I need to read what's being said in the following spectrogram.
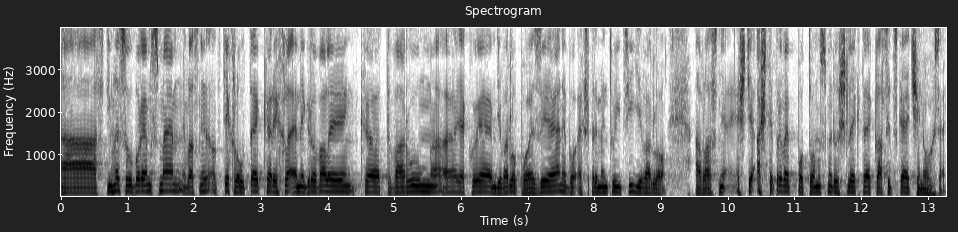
A s tímhle souborem jsme vlastně od těch loutek rychle emigrovali k tvarům, jako je divadlo poezie nebo experimentující divadlo. A vlastně ještě až teprve potom jsme došli k té klasické činohře.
